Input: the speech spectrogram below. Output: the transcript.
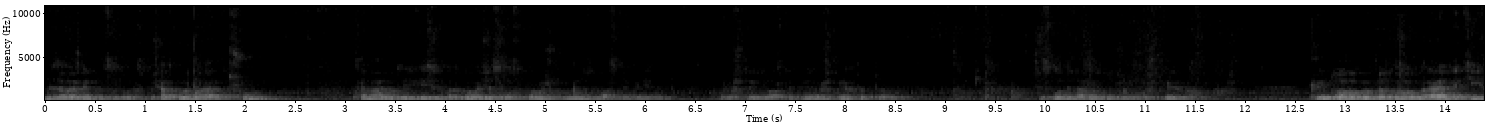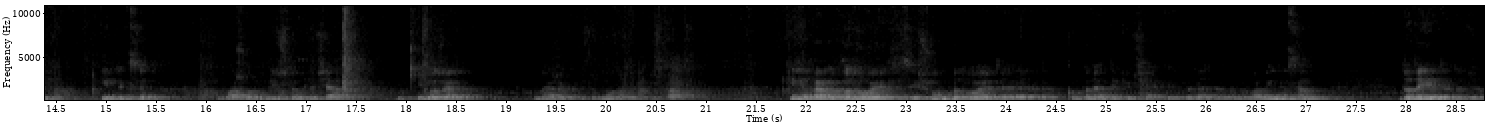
незалежні процедури. Спочатку вибираєте шум. Це має бути якесь випадкове число з проміжком мінус 2 степені розштрих, 2 степені розштрих, тобто число бінарної довжини розштрих. Крім того, ви випадково вибираєте ті індекси вашого публічного ключа, які лежать в межах від одного до 100. І тепер ви подвоїте цей шум, подвоїте компоненти ключа, які відповідають вам індексам, додаєте до цього,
